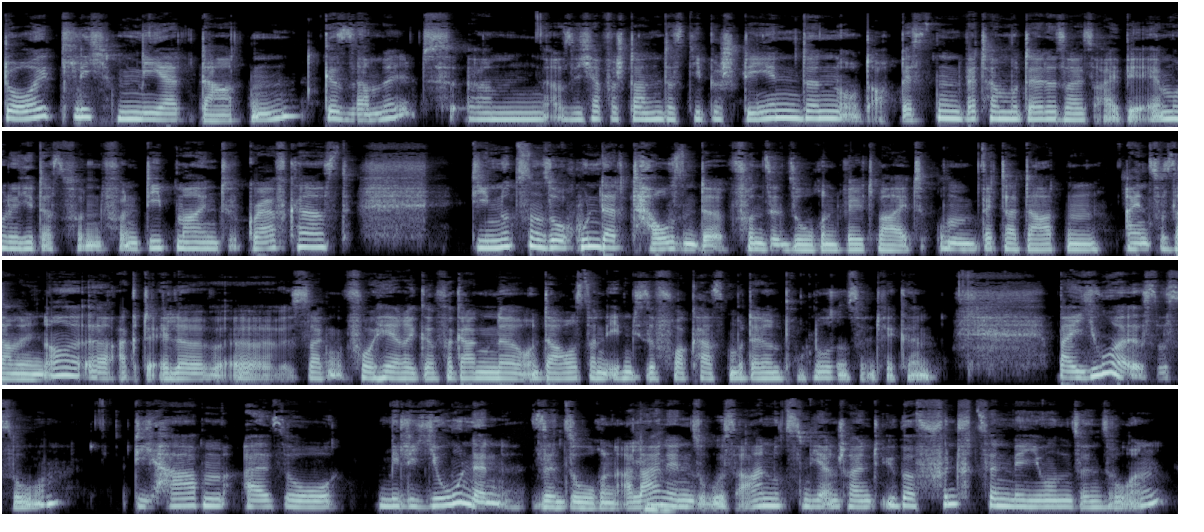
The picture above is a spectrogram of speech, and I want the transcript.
deutlich mehr Daten gesammelt. Ähm, also ich habe verstanden, dass die bestehenden und auch besten Wettermodelle, sei es IBM oder hier das von, von DeepMind Graphcast, die nutzen so Hunderttausende von Sensoren weltweit, um Wetterdaten einzusammeln, ne? äh, aktuelle, äh, sagen vorherige, vergangene und daraus dann eben diese Forecast-Modelle und Prognosen zu entwickeln. Bei Jura ist es so, die haben also Millionen Sensoren. Allein in den USA nutzen die anscheinend über 15 Millionen Sensoren.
